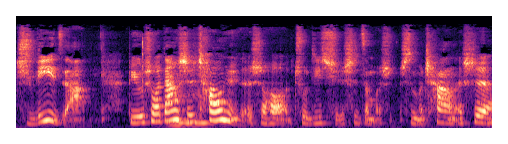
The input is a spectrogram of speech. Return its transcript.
举例子啊，比如说当时超女的时候，主题曲是怎么怎么唱的？是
